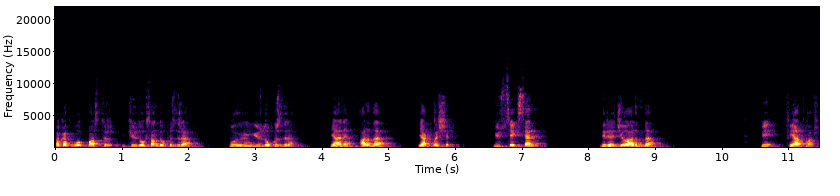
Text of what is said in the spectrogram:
Fakat Goldmaster 299 lira, bu ürün 109 lira. Yani arada yaklaşık 180 lira civarında bir fiyat var.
